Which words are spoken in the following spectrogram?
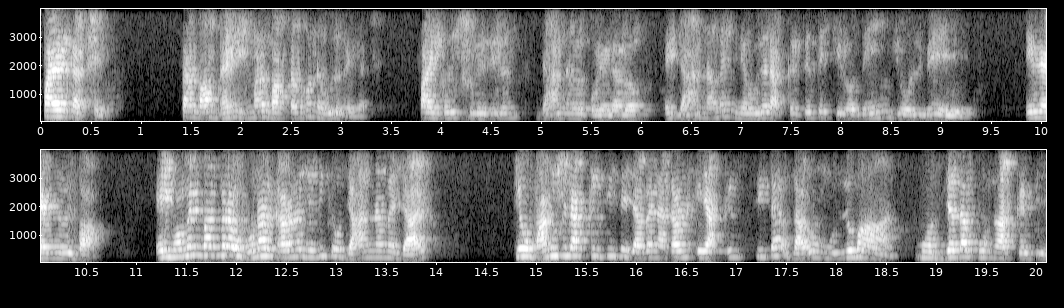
পায়ের কাছে। তার বাপ ভ্যানিস মানে বাপটা তখন নেউল হয়ে গেছে। পায়ে করে ছুড়ে দিলেন জাহান নামে পড়ে গেল। এই জাহান নামে নেউলের আকৃতিতে চিরদিন জ্বলবে। ইব্রাহিম বাপ, এই মোমেন বান্দারাও গুনার কারণে যদি কেউ জাহান নামে যায়, কেউ মানুষের আকৃতিতে যাবে না, কারণ এই আকৃতিটা দারুণ মূল্যবান, মর্যাদাপূর্ণ আকৃতি।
